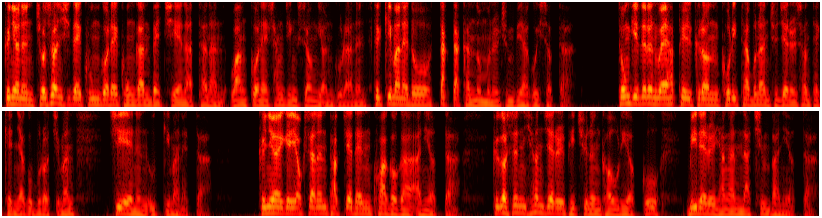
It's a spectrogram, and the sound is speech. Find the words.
그녀는 조선시대 궁궐의 공간 배치에 나타난 왕권의 상징성 연구라는 듣기만 해도 딱딱한 논문을 준비하고 있었다. 동기들은 왜 하필 그런 고리타분한 주제를 선택했냐고 물었지만 지혜는 웃기만 했다. 그녀에게 역사는 박제된 과거가 아니었다. 그것은 현재를 비추는 거울이었고 미래를 향한 나침반이었다.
